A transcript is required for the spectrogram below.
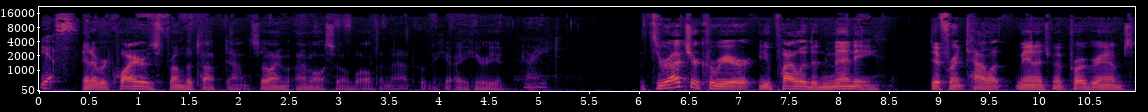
Yes. And it requires from the top down. So I'm, I'm also involved in that. I hear you. Great. Throughout your career, you piloted many different talent management programs,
